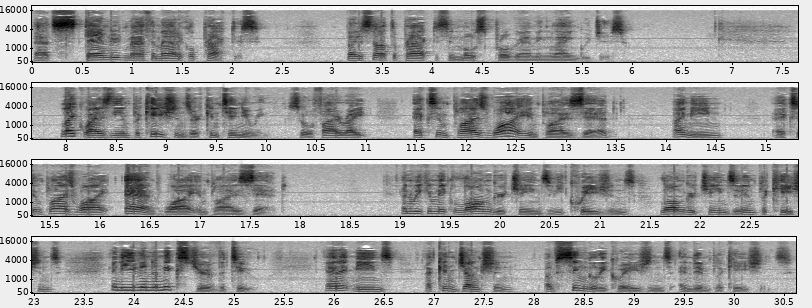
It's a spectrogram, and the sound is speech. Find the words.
That's standard mathematical practice, but it's not the practice in most programming languages. Likewise, the implications are continuing. So if I write x implies y implies z, I mean x implies y and y implies z. And we can make longer chains of equations, longer chains of implications, and even a mixture of the two. And it means a conjunction of single equations and implications.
